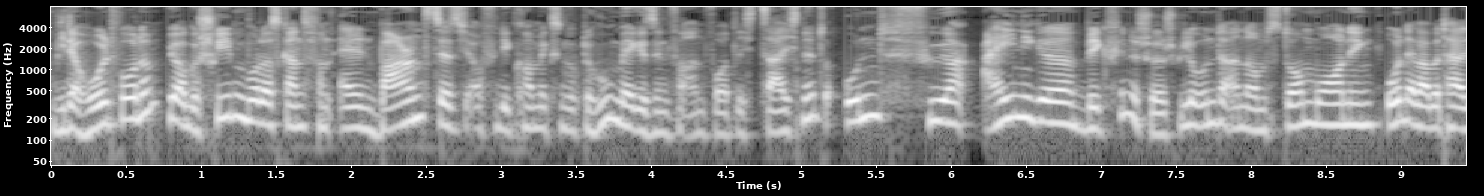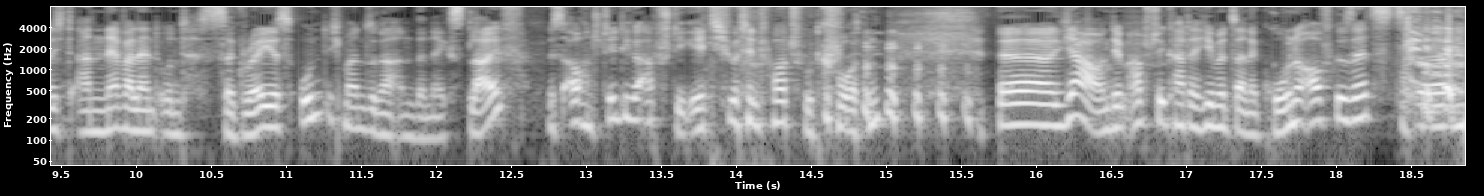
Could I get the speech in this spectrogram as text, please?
wiederholt wurde. Ja, geschrieben wurde das Ganze von Alan Barnes, der sich auch für die Comics im Doctor Who Magazine verantwortlich zeichnet und für einige Big Finish Hörspiele, unter anderem Storm Warning und er war beteiligt an Neverland und Sir Greyes und ich meine sogar an The Next Life. Ist auch ein stetiger Abstieg, ähnlich wie den Torchwood-Quoten. äh, ja, und dem Abstieg hat er hiermit seine Krone aufgesetzt. Ähm,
